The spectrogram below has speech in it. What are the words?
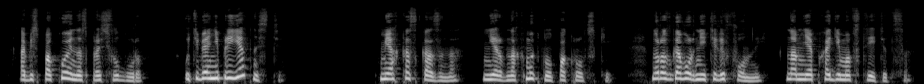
– обеспокоенно спросил Гуров. «У тебя неприятности?» Мягко сказано, Нервно хмыкнул Покровский. Но разговор не телефонный. Нам необходимо встретиться.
